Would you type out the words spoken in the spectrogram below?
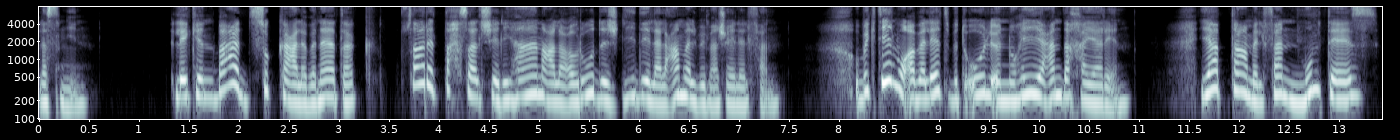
لسنين. لكن بعد سك على بناتك صارت تحصل شريهان على عروض جديدة للعمل بمجال الفن. وبكتير مقابلات بتقول إنه هي عندها خيارين يا بتعمل فن ممتاز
